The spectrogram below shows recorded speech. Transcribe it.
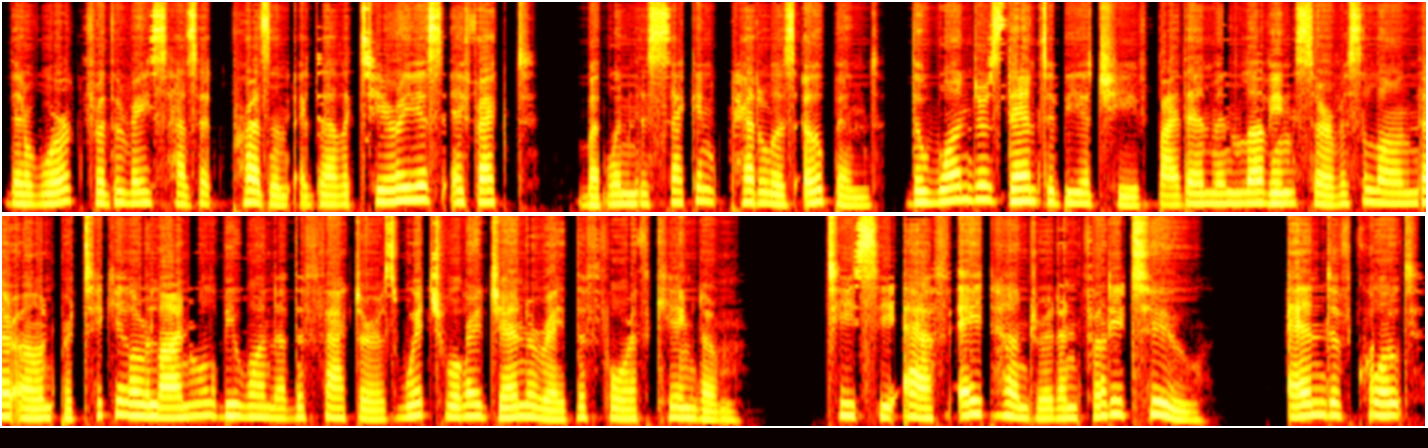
Their work for the race has at present a deleterious effect, but when the second petal is opened, the wonders then to be achieved by them in loving service along their own particular line will be one of the factors which will regenerate the fourth kingdom. TCF 842. End of quote.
